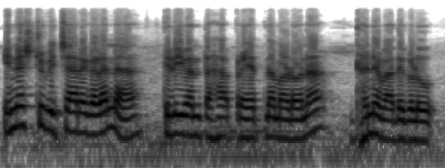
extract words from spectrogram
ಇನ್ನಷ್ಟು ವಿಚಾರಗಳನ್ನು ತಿಳಿಯುವಂತಹ ಪ್ರಯತ್ನ ಮಾಡೋಣ. ಧನ್ಯವಾದಗಳು.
